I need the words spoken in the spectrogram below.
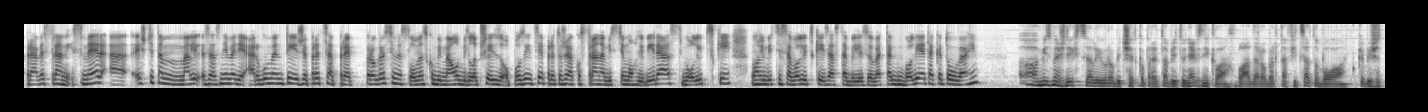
práve strany Smer. A ešte tam mali zaznievať aj argumenty, že predsa pre progresívne Slovensko by malo byť lepšie ísť do opozície, pretože ako strana by ste mohli vyrásť rásť volicky, mohli by ste sa volicky zastabilizovať. Tak boli aj takéto úvahy? My sme vždy chceli urobiť všetko preto, aby tu nevznikla vláda Roberta Fica. To bolo kebyže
